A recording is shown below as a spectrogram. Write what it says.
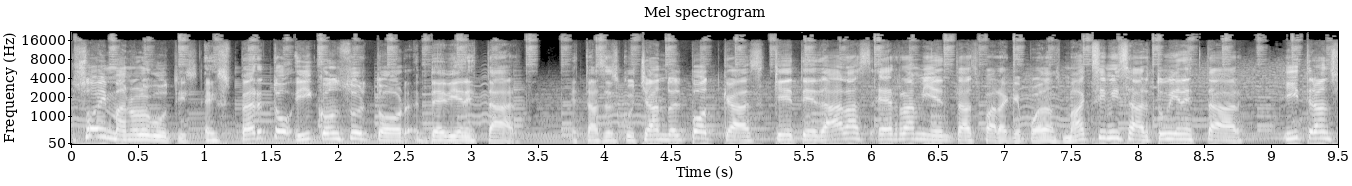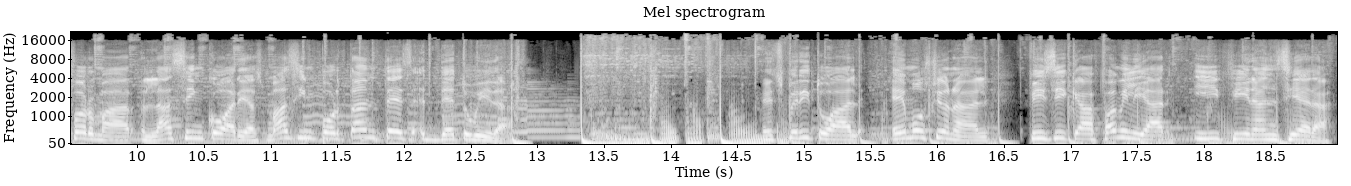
soy Manolo Gutis, experto y consultor de bienestar. Estás escuchando el podcast que te da las herramientas para que puedas maximizar tu bienestar y transformar las cinco áreas más importantes de tu vida. Espiritual, emocional, física, familiar y financiera.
